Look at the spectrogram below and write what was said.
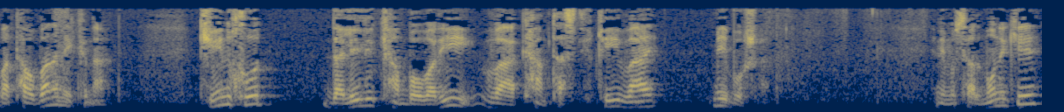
و توبه نمی‌کند. که این خود دلیل کمباوری و کم تصدیقی وی می باشد یعنی مسلمانی که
